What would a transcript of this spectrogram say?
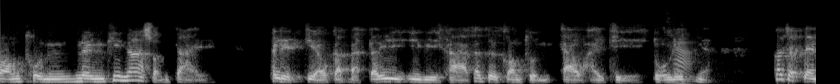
กองทุนหนึ่งที่น่าสนใจ ผลิตเกี่ยวกับแบตเตอรี่ EV คาร์ก็คือกองทุน LIT ตัวลิทเนี่ยก็จะเป็น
